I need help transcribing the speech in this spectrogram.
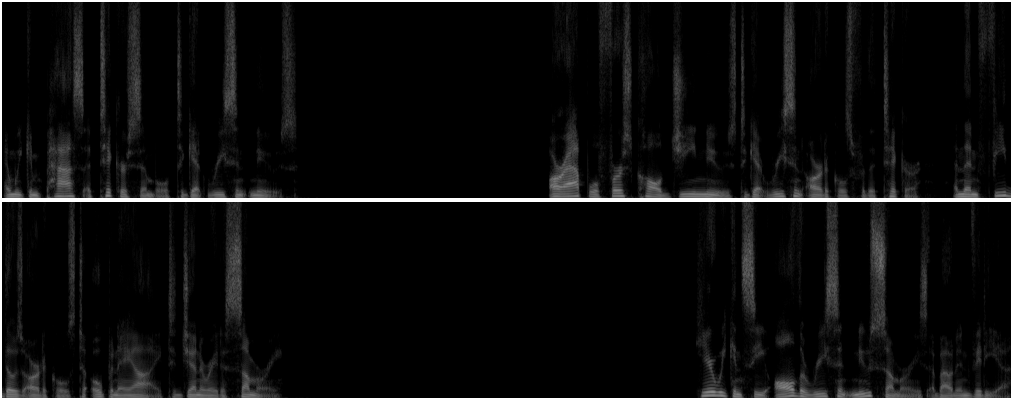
and we can pass a ticker symbol to get recent news. Our app will first call GNews to get recent articles for the ticker, and then feed those articles to OpenAI to generate a summary. Here we can see all the recent news summaries about NVIDIA.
